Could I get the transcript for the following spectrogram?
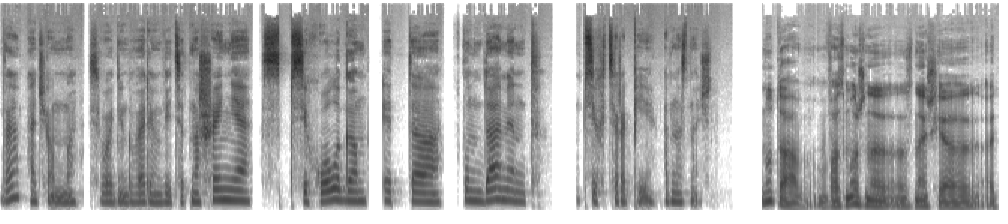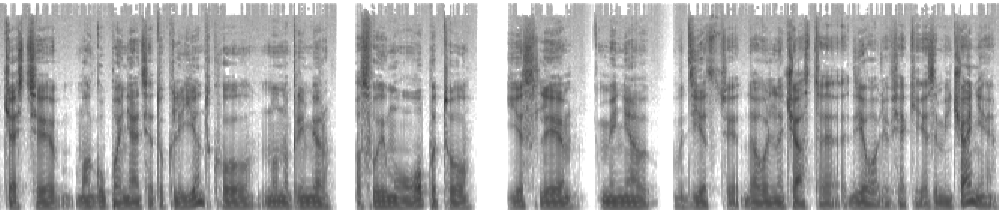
да, о чем мы сегодня говорим. Ведь отношения с психологом — это фундамент психотерапии, однозначно. Ну да, возможно, знаешь, я отчасти могу понять эту клиентку. Ну, например, по своему опыту, если меня в детстве довольно часто делали всякие замечания.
